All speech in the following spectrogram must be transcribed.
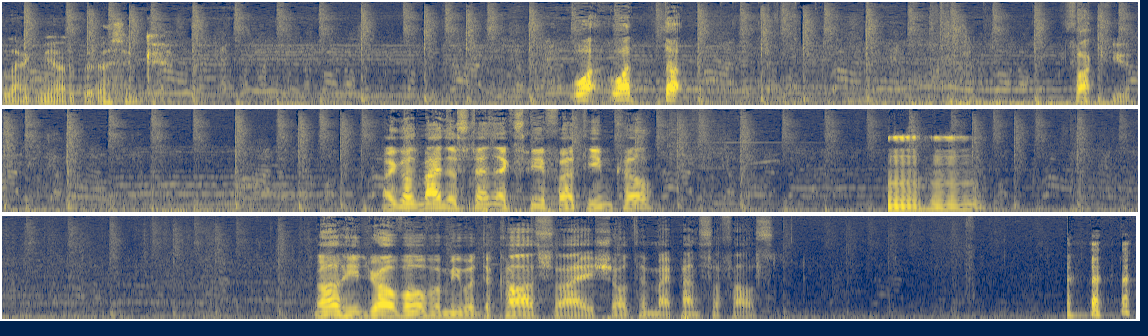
lagged me out a bit, I think. What? What the? Fuck you. I got minus 10 XP for a team kill. Mm-hmm. Well, he drove over me with the car, so I showed him my Panzerfaust.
